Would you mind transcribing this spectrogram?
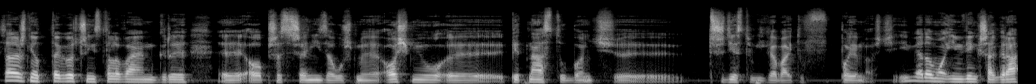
zależnie od tego, czy instalowałem gry o przestrzeni załóżmy 8, 15 bądź 30 gigabajtów pojemności. I wiadomo, im większa gra,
